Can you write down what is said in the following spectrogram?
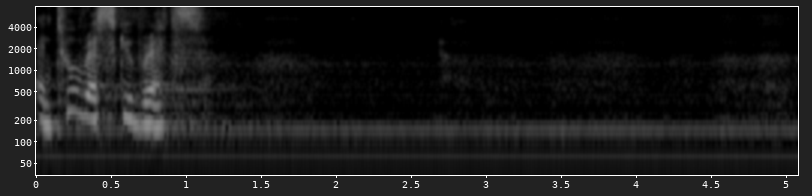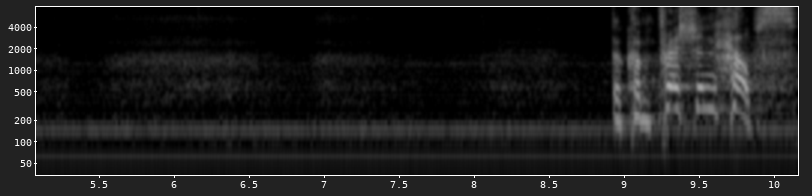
and two rescue breaths. The compression helps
